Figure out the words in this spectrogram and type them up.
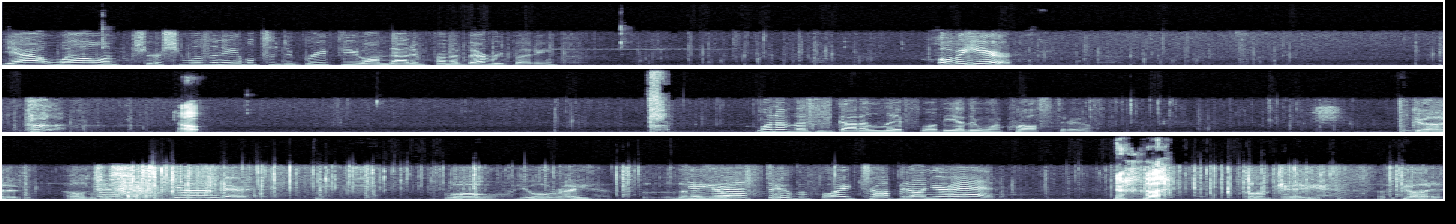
Yeah, well, I'm sure she wasn't able to debrief you on that in front of everybody. Over here. Oh. One of us has got a lift while the other one crawls through. Got it. I'll just... Get under! Whoa, you alright? Let Get me your ass through before I drop it on your head. Okay, I've got it.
